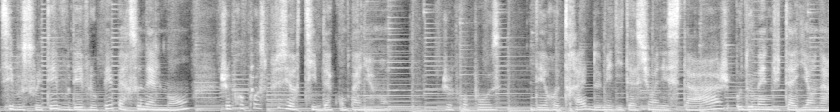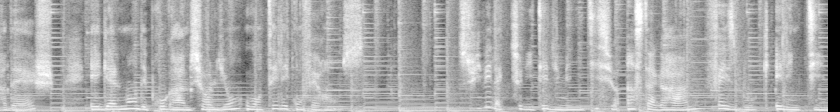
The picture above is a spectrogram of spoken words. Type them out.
Si vous souhaitez vous développer personnellement, je propose plusieurs types d'accompagnement. Je propose des retraites de méditation et des stages au domaine du taillé en Ardèche également des programmes sur Lyon ou en téléconférence. Suivez l'actualité du Meniti sur Instagram, Facebook et LinkedIn.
